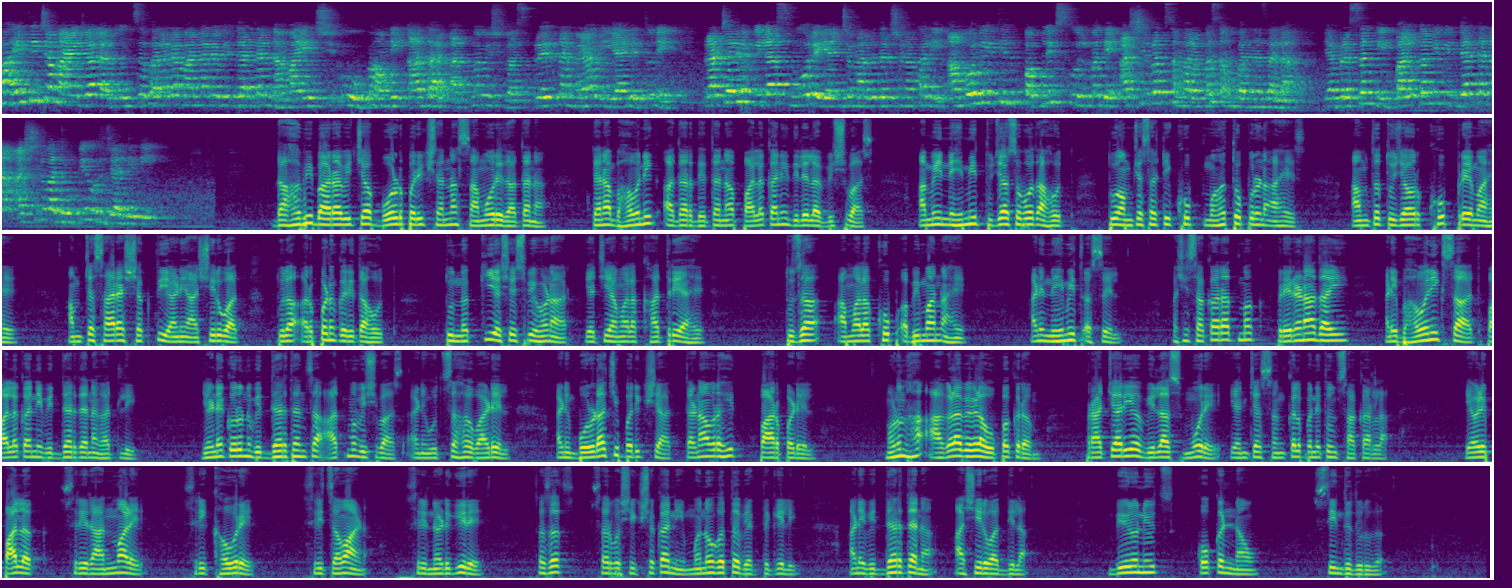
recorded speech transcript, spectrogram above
माहितीच्या मायाजालात उंच भराऱ्या मारणाऱ्या विद्यार्थ्यांना मायेची ऊब भावनिक आधार आत्मविश्वास प्रेरणा मिळावी या हेतूने प्राचार्य विलास मोरे यांच्या मार्गदर्शनाखाली आंबोली येथील पब्लिक स्कूलमध्ये आशीर्वाद समारंभ संपन्न झाला. या प्रसंगी पालकांनी विद्यार्थ्यांना आशीर्वाद रूपी ऊर्जा दिली. दहावी बारावीच्या बोर्ड परीक्षांना सामोरे जाताना त्यांना भावनिक आधार देताना पालकांनी दिलेला विश्वास आम्ही नेहमी तुझ्यासोबत आहोत. तू आमच्यासाठी खूप महत्त्वपूर्ण आहेस. आमचं तुझ्यावर खूप प्रेम आहे. आमच्या साऱ्या शक्ती आणि आशीर्वाद तुला अर्पण करीत आहोत. तू नक्की यशस्वी होणार याची आम्हाला खात्री आहे. तुझा आम्हाला खूप अभिमान आहे आणि नेहमीच असेल. अशी सकारात्मक प्रेरणादायी आणि भावनिक साथ पालकांनी विद्यार्थ्यांना घातली. जेणेकरून विद्यार्थ्यांचा आत्मविश्वास आणि उत्साह वाढेल आणि बोर्डाची परीक्षा तणावरहित पार पडेल. म्हणून हा आगळा वेगळा उपक्रम प्राचार्य विलास मोरे यांच्या संकल्पनेतून साकारला. यावेळी पालक श्री रानमाळे श्री खवरे श्री चव्हाण श्री नडगिरे तसंच सर्व शिक्षकांनी मनोगत व्यक्त केली आणि विद्यार्थ्यांना आशीर्वाद दिला. ब्युरो न्यूज कोकण नाव सिंधुदुर्ग.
